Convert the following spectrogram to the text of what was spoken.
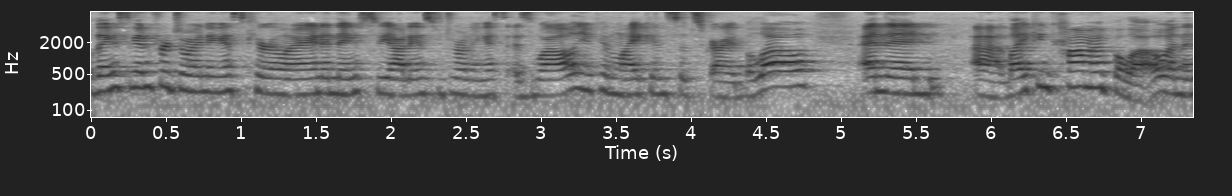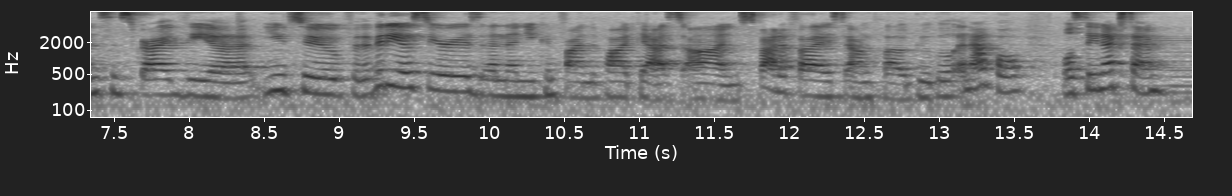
Well, thanks again for joining us, Caroline, and thanks to the audience for joining us as well. You can like and subscribe below, and then uh, like and comment below, and then subscribe via YouTube for the video series, and then you can find the podcast on Spotify, SoundCloud, Google, and Apple. We'll see you next time.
